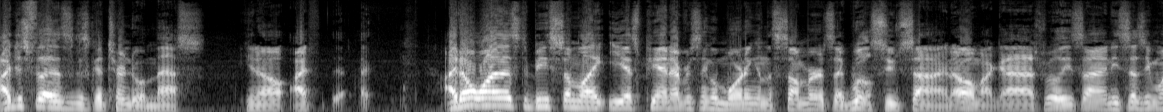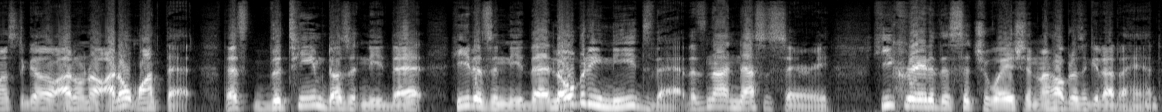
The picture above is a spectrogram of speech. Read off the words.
I just feel like this is going to turn to a mess. You know, I, I, I don't want this to be some like ESPN every single morning in the summer. It's like, will Suh sign? Oh my gosh, will he sign? He says he wants to go. I don't know. I don't want that. That's the team doesn't need that. He doesn't need that. Nobody needs that. That's not necessary. He created this situation, and I hope it doesn't get out of hand.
